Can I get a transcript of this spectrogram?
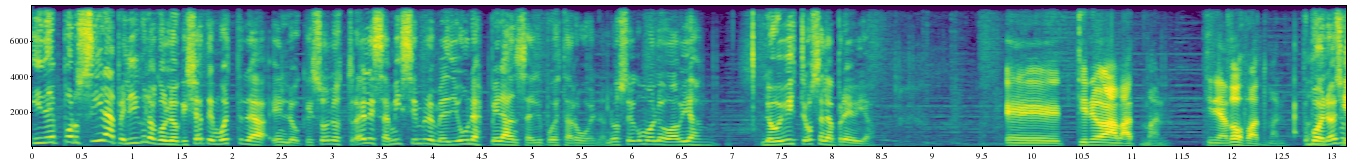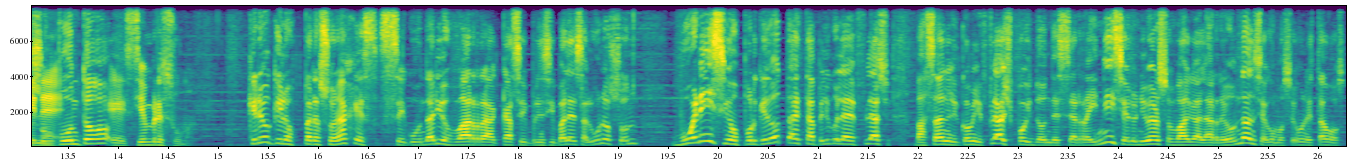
Y de por sí la película, con lo que ya te muestra en lo que son los trailers, a mí siempre me dio una esperanza de que puede estar buena. No sé cómo lo habías. lo viviste vos en la previa. Eh, tiene a Batman. Tiene a dos Batman. Entonces, bueno, eso es un punto. eh, siempre suma. Creo que los personajes secundarios barra casi principales, algunos son buenísimos, porque dota esta película de Flash basada en el cómic Flashpoint, donde se reinicia el universo, valga la redundancia, como según estamos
